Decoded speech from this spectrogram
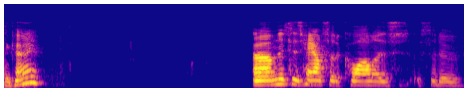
Okay? Um, this is how sort of koalas sort of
